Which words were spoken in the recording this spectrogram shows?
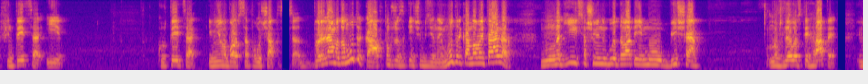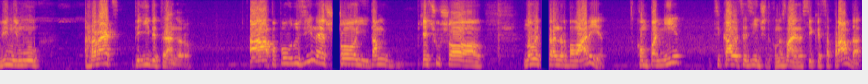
фінтиться і крутиться, і в нього буде все получатися. Перейдемо до Мудрика, а потім вже закінчимо зіною. Мудрика новий тренер. Надіюся, що він буде давати йому більше можливостей грати. Він йому гравець підійде тренеру. А по поводу Зіни, що там я чув, що новий тренер Баварії, компанії, цікавиться Зінченком. Не знаю, наскільки це правда,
